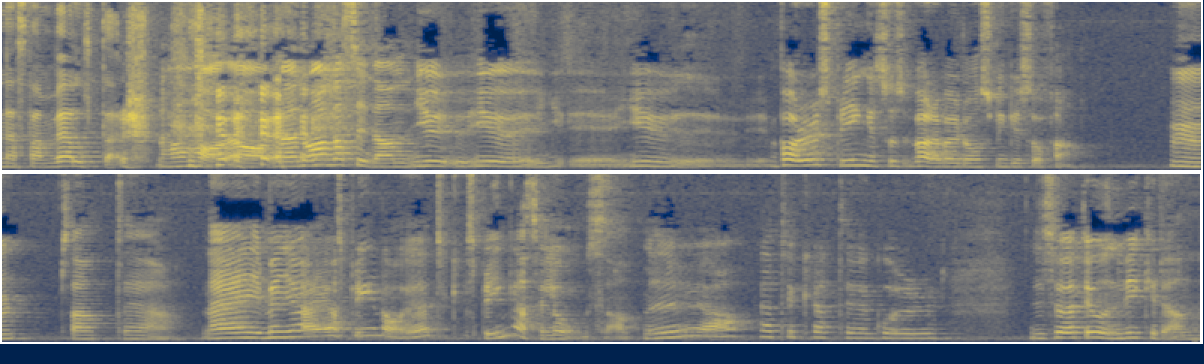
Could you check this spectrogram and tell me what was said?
jag nästan välter. Jaha, ja. Men å andra sidan, ju, ju, ju, ju, bara du springer så varvar du de som ligger i soffan. Mm. Så att, eh, nej, men jag, jag springer jag tycker jag springer ganska långsamt. Men ja, jag tycker att det går... Är så att jag undviker den.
